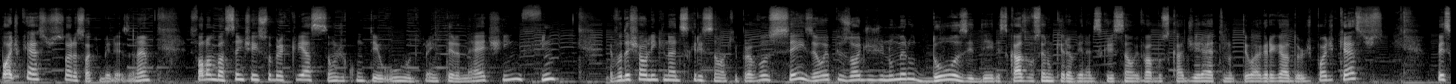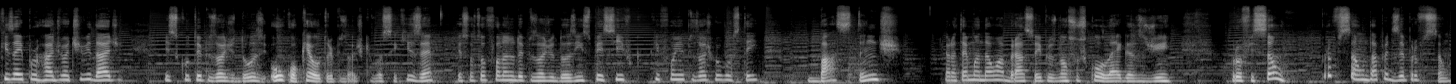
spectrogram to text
podcasts. Olha só que beleza, né? Eles falam bastante aí sobre a criação de conteúdo para internet, enfim. Eu vou deixar o link na descrição aqui para vocês, é o episódio de número 12 deles. Caso você não queira ver na descrição e vá buscar direto no teu agregador de podcasts, pesquisa aí por radioatividade, escuta o episódio 12 ou qualquer outro episódio que você quiser. Eu só tô falando do episódio 12 em específico, que foi um episódio que eu gostei bastante. Quero até mandar um abraço aí pros nossos colegas de profissão. Profissão, dá para dizer profissão.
